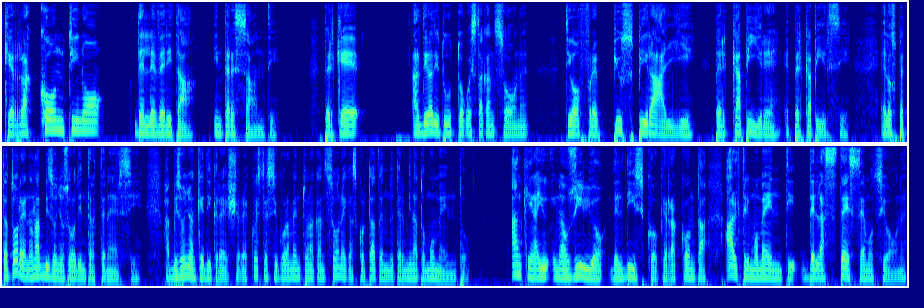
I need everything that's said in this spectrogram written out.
che raccontino delle verità interessanti. Perché al di là di tutto questa canzone ti offre più spiragli per capire e per capirsi. E lo spettatore non ha bisogno solo di intrattenersi, ha bisogno anche di crescere. E questa è sicuramente una canzone che ascoltata in un determinato momento, anche in, ai- in ausilio del disco che racconta altri momenti della stessa emozione,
